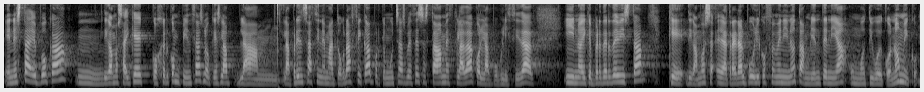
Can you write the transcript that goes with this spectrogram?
en esta época, mm, digamos, hay que coger con pinzas lo que es la, prensa cinematográfica, porque muchas veces estaba mezclada con la publicidad. Y no hay que perder de vista que, digamos, el atraer al público femenino también tenía un motivo económico.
